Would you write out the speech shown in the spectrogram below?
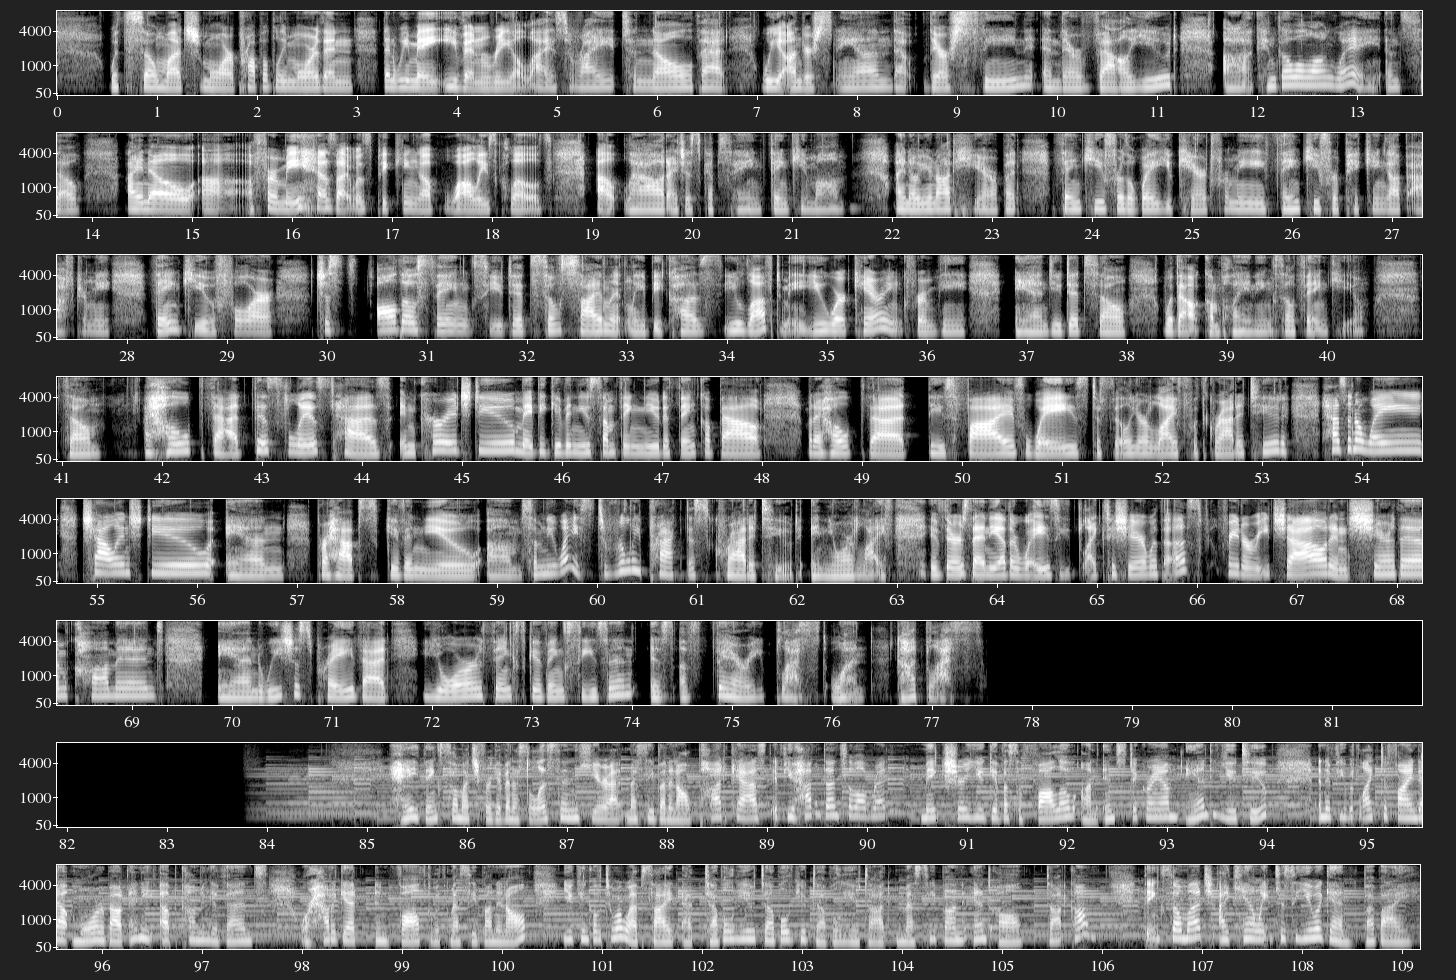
with so much more, probably more than than we may even realize, right? To know that we understand that they're seen and they're valued uh, can go a long way. And so, I know uh, for me, as I was picking up Wally's clothes out loud, I just kept saying, "Thank you, mom. I know you're not here, but thank you for the way you cared for me. Thank you for picking up after me. Thank you for just." all those things you did so silently because you loved me. You were caring for me and you did so without complaining. So thank you. So I hope that this list has encouraged you, maybe given you something new to think about. But I hope that these five ways to fill your life with gratitude has, in a way, challenged you and perhaps given you um, some new ways to really practice gratitude in your life. If there's any other ways you'd like to share with us, feel free to reach out and share them, comment. And we just pray that your Thanksgiving season is a very blessed one. God bless. Hey, thanks so much for giving us a listen here at Messy Bun and All podcast. If you haven't done so already, make sure you give us a follow on Instagram and YouTube. And if you would like to find out more about any upcoming events or how to get involved with Messy Bun and All, you can go to our website at www.messybunandall.com. Thanks so much. I can't wait to see you again. Bye bye.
